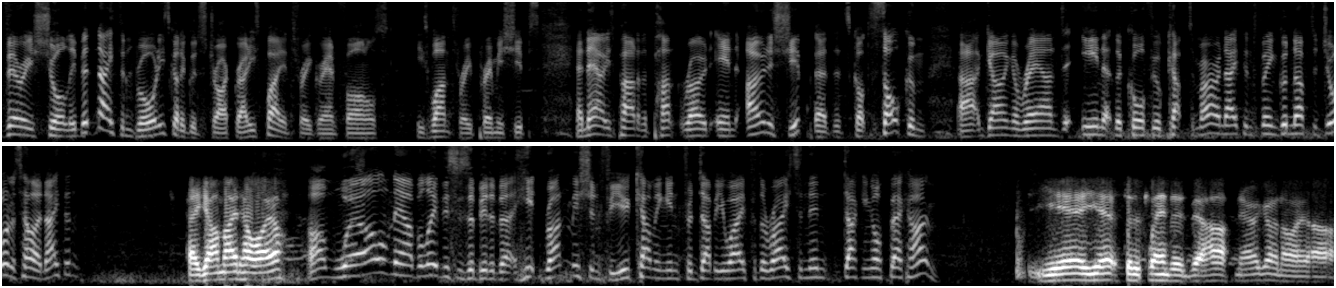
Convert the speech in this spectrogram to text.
very shortly. But Nathan Broad, he's got a good strike rate. He's played in three grand finals. He's won three premierships, and now he's part of the Punt Road End ownership uh, that's got Soulcombe uh, going around in the Caulfield Cup tomorrow. Nathan's been good enough to join us. Hello, Nathan. How you going, mate? How are you? Um, well, now I believe this is a bit of a hit run mission for you, coming in for WA for the race and then ducking off back home. Yeah, yeah. So just landed about half an hour ago, and I uh,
